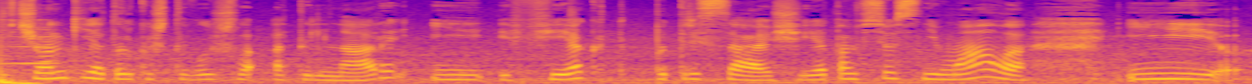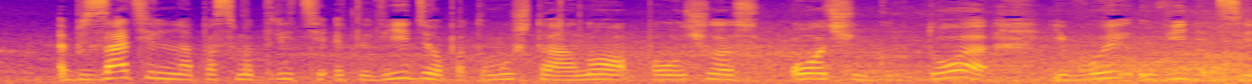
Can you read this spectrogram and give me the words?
Девчонки, я только что вышла от Ильнары, и эффект потрясающий. Я там все снимала, и Обязательно посмотрите это видео, потому что оно получилось очень крутое, и вы увидите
